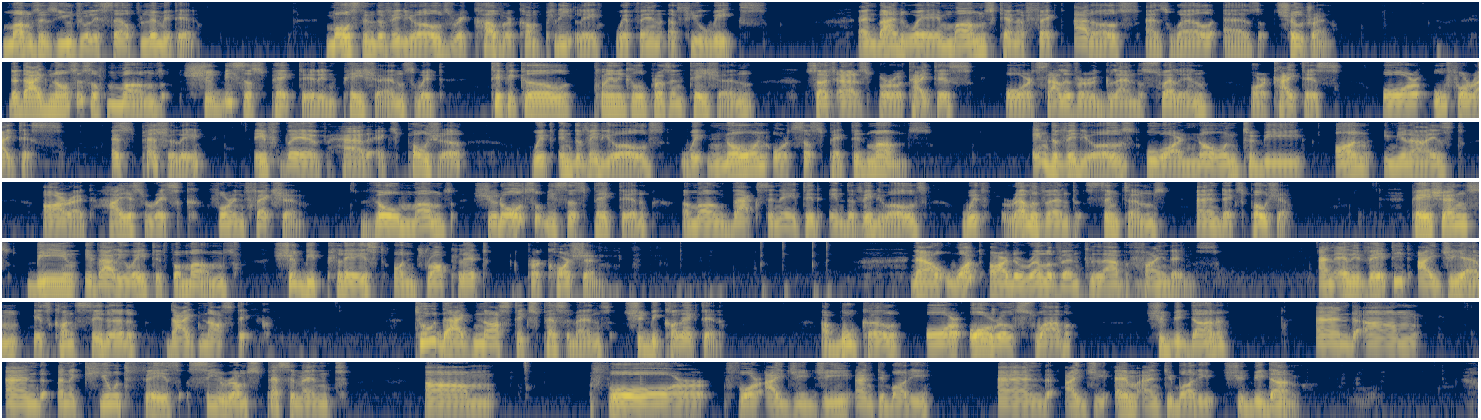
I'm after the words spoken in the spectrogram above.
mumps is usually self limited. Most individuals recover completely within a few weeks. And by the way, mumps can affect adults as well as children. The diagnosis of mumps should be suspected in patients with typical clinical presentation, such as parotitis or salivary gland swelling, orchitis, or oophoritis, especially if they've had exposure with individuals with known or suspected mumps. Individuals who are known to be unimmunized are at highest risk for infection, though mumps should also be suspected among vaccinated individuals with relevant symptoms and exposure. Patients being evaluated for mumps should be placed on droplet precaution. Now, what are the relevant lab findings? An elevated IgM is considered diagnostic. Two diagnostic specimens should be collected. A buccal or oral swab should be done, and um, and an acute phase serum specimen um, for for IgG antibody and IgM antibody should be done.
